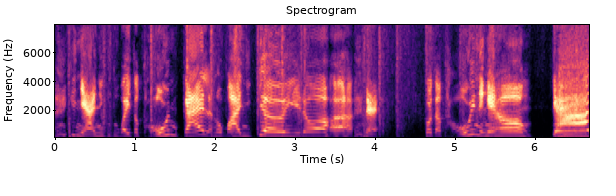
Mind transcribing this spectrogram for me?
Cái nhà như của tụi bay tao thổi một cái là nó bay như chơi vậy đó. Nè Coi tao thổi nè nghe không? Chà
